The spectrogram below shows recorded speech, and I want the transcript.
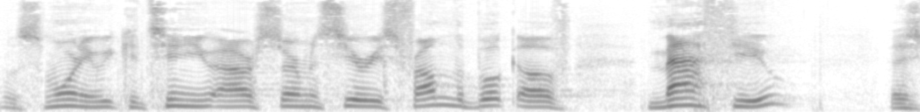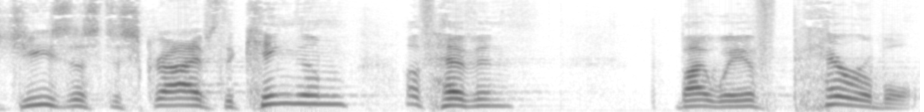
This morning we continue our sermon series from the book of Matthew as Jesus describes the kingdom of heaven by way of parable.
